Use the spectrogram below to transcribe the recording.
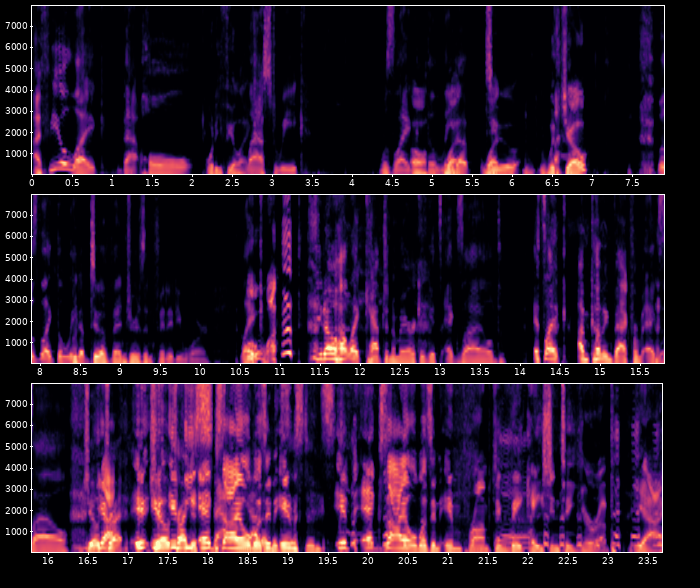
I feel like that whole What do you feel like? last week was like oh, the lead what? up What? to with Joe. was like the lead up to Avengers Infinity War. Like oh, what? you know how like Captain America gets exiled. It's like I'm coming back from exile. Joe, yeah, tri- if, Joe if tried the to exile was an im- if exile was an impromptu vacation to Europe, yeah,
